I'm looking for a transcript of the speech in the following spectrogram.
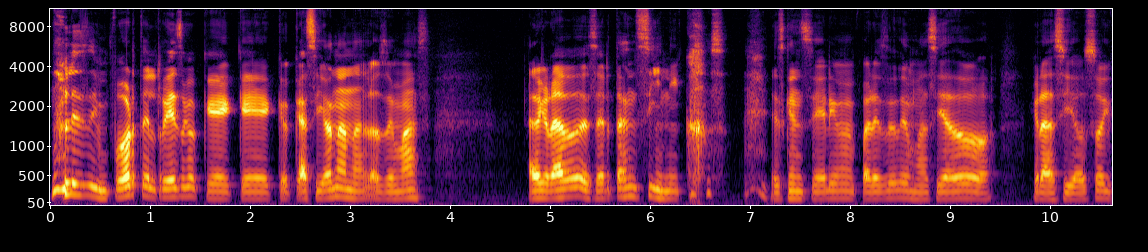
No les importa el riesgo que, que, que ocasionan a los demás. Al grado de ser tan cínicos. Es que en serio me parece demasiado gracioso y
